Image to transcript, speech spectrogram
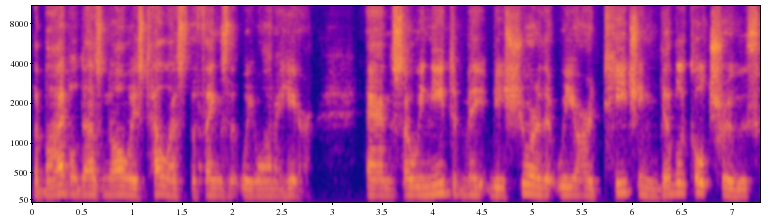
The Bible doesn't always tell us the things that we want to hear. And so we need to be, sure that we are teaching biblical truth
